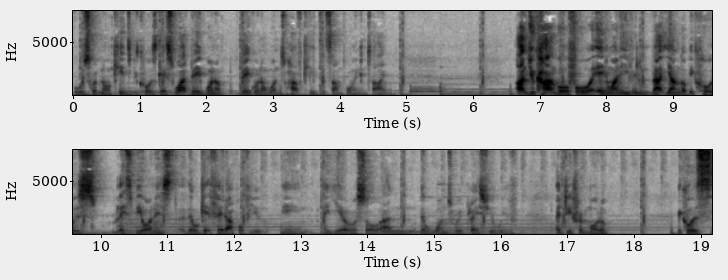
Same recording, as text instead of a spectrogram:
who's got no kids because guess what? They wanna they're gonna want to have kids at some point in time. And you can't go for anyone even that younger because let's be honest they'll get fed up of you in a year or so and they'll want to replace you with a different model. Because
